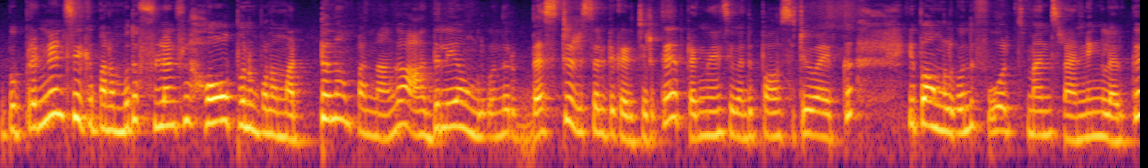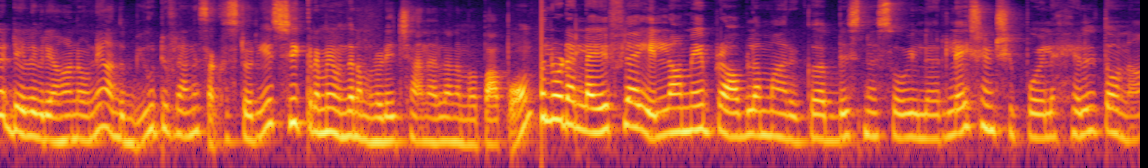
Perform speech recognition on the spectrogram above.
இப்போ ப்ரெக்னென்சிக்கு பண்ணும்போது ஃபுல் அண்ட் ஃபுல் ஹோப்னு போன மட்டும்தான் பண்ணாங்க. அதுலேயே அவங்களுக்கு வந்து ஒரு பெஸ்ட் ரிசல்ட் கிடச்சிருக்கு. ப்ரெக்னென்சி வந்து பாசிட்டிவாக இருக்குது இப்போ அவங்களுக்கு வந்து ஃபோர்த் மந்த்ஸ் ரன்னிங்கில் இருக்குது டெலிவரி ஆனோடனே அந்த பியூட்டிஃபுல்லான சக்ஸஸ் ஸ்டோரியை சீக்கிரமே வந்து நம்மளுடைய சேனலில் நம்ம பார்ப்போம். உங்களோட லைஃப்பில் எல்லாமே ப்ராப்ளமாக இருக்குது பிஸ்னஸோ இல்லை ரிலேஷன்ஷிப்போ இல்லை ஹெல்த்தோனா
